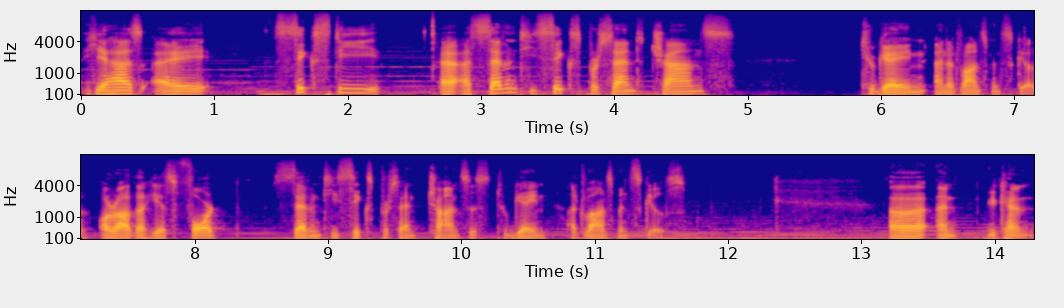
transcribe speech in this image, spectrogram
he has a 60 uh, a 76% chance to gain an advancement skill. Or rather, he has four 76% chances to gain advancement skills. Uh, and you can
